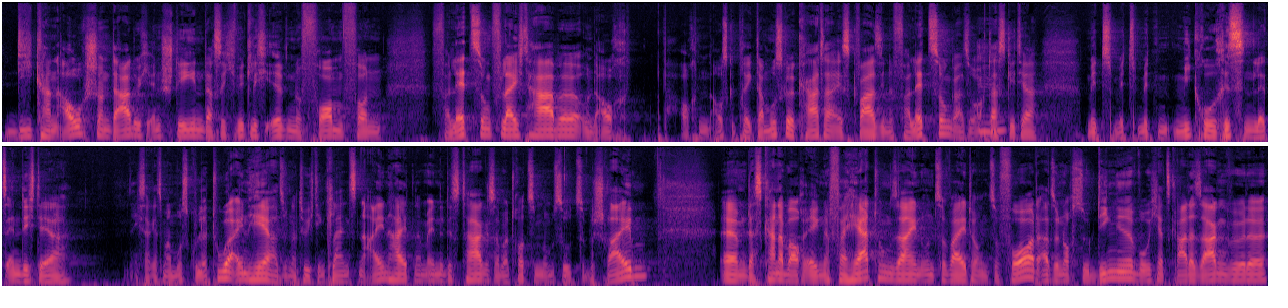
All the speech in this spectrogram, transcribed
Die kann auch schon dadurch entstehen, dass ich wirklich irgendeine Form von Verletzung vielleicht habe und auch auch ein ausgeprägter Muskelkater ist quasi eine Verletzung. Also auch das geht ja mit, mit, mit Mikrorissen letztendlich der, ich sage jetzt mal Muskulatur einher, also natürlich den kleinsten Einheiten am Ende des Tages, aber trotzdem, um es so zu beschreiben. Ähm, das kann aber auch irgendeine Verhärtung sein und so weiter und so fort. Also noch so Dinge, wo ich jetzt gerade sagen würde,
